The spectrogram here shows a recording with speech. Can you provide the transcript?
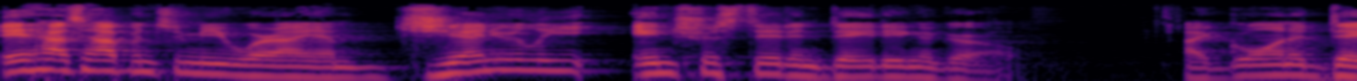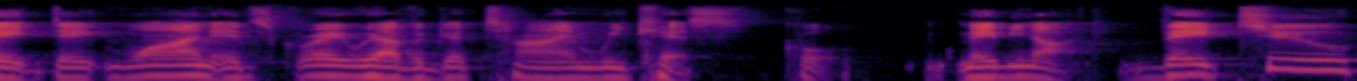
It has happened to me where I am genuinely interested in dating a girl. I go on a date. Date one, it's great. We have a good time. We kiss. Cool. Maybe not. Date two,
